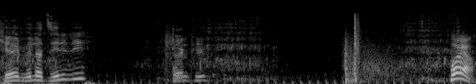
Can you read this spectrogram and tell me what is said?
Kerl, Willard, seht ihr die? Positiv. Feuer!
